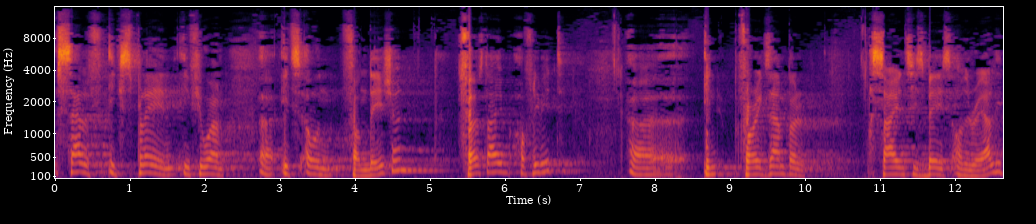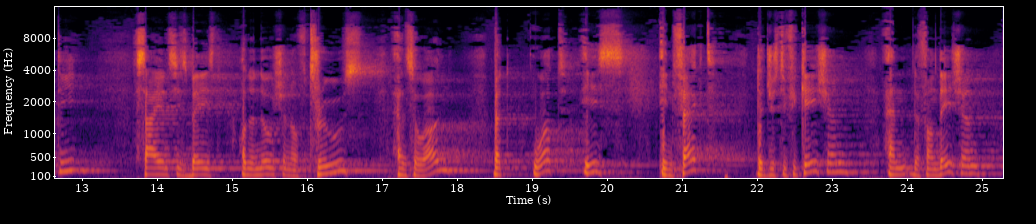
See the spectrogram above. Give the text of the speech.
self explain, if you want, uh, its own foundation, first type of limit. Uh, in, for example, science is based on reality, science is based on a notion of truth, and so on. But what is, in fact, the justification and the foundation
